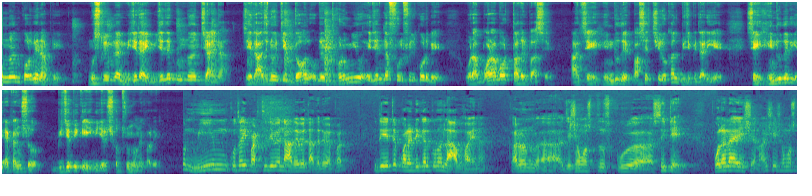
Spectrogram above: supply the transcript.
উন্নয়ন করবেন আপনি? মুসলিমরা নিজেরাই নিজেদের উন্নয়ন চায় না। যে রাজনৈতিক দল ওদের ধর্মীয় এজেন্ডা ফুলফিল করবে, ওরা বরাবর তাদের পাশে। আর যে হিন্দুদের পাশে চিরকাল বিজেপি দাঁড়িয়ে, সেই হিন্দুদেরই একাংশ বিজেপিকেই নিজের শত্রু মনে করে। মিম কোথায় প্রার্থী দেবে না দেবে তাদের ব্যাপার। কিন্তু এতে পলিটিক্যাল কোনো লাভ হয় না। কারণ যে সমস্ত সিটে পোলারাইজেশন হয়, সেই সমস্ত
